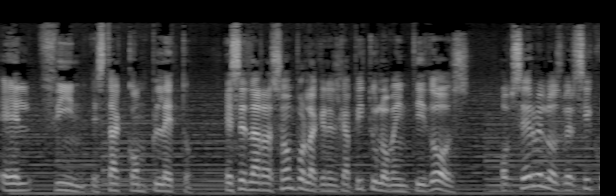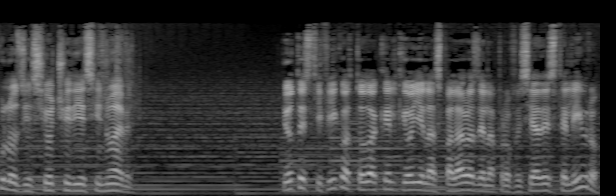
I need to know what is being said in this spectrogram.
el fin, está completo. Esa es la razón por la que en el capítulo 22 observe los versículos 18 y 19. Yo testifico a todo aquel que oye las palabras de la profecía de este libro.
